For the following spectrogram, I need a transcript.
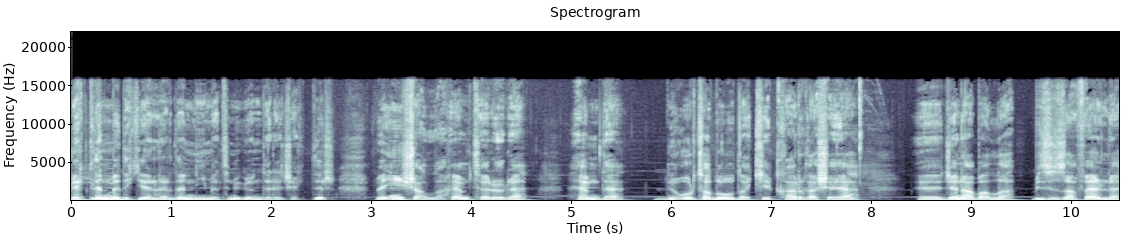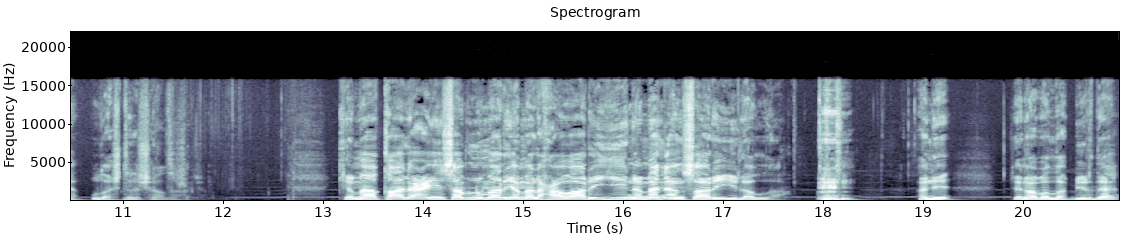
Beklenmedik yerlerden nimetini gönderecektir. Ve inşallah hem teröre hem de Orta Doğu'daki kargaşaya e, Cenab-ı Allah bizi zaferle ulaştıracak. İnşallah. Kema kâle İsa ibn Meryem el havariyyine men ensari ilallah. hani Cenab-ı Allah bir de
